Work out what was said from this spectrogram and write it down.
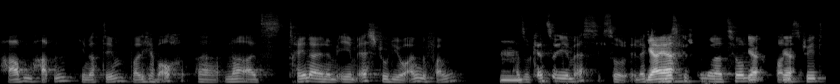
haben, hatten, je nachdem, weil ich habe auch äh, ne, als Trainer in einem EMS-Studio angefangen. Mhm. Also kennst du EMS? So Ja, ja. Elektromuskelstimulation, Ja, ja. Street.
